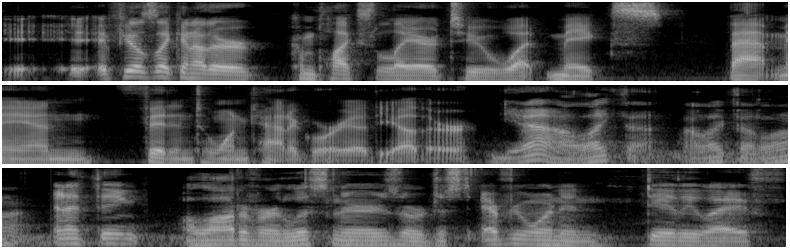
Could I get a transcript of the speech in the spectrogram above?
it, feels like another complex layer to what makes Batman fit into one category or the other. Yeah, I like that. I like that a lot. And I think a lot of our listeners or just everyone in daily life,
